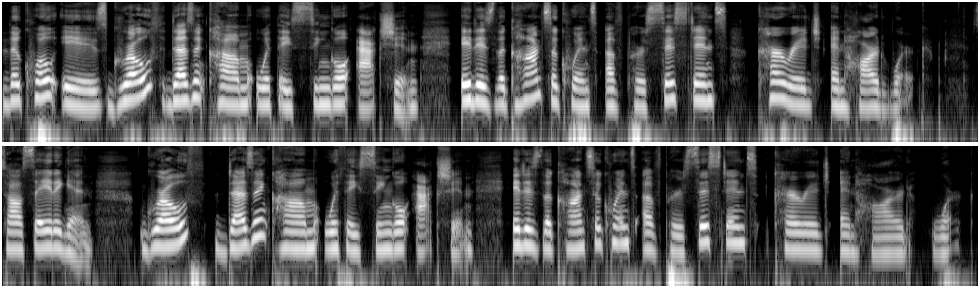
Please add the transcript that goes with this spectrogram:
the quote is Growth doesn't come with a single action, it is the consequence of persistence, courage, and hard work. So, I'll say it again Growth doesn't come with a single action, it is the consequence of persistence, courage, and hard work.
